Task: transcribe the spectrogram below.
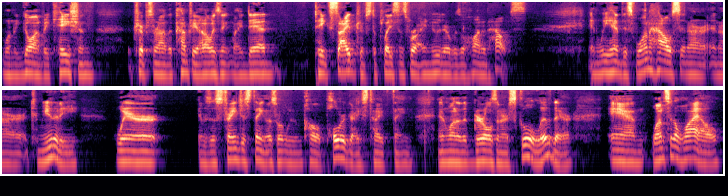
when we go on vacation, trips around the country, I'd always think my dad take side trips to places where I knew there was a haunted house. And we had this one house in our in our community where it was the strangest thing. It was what we would call a poltergeist type thing. And one of the girls in our school lived there. And once in a while,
